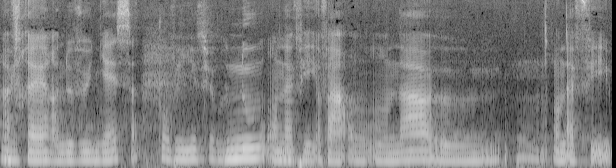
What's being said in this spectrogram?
un frère, un neveu, une nièce. Pour veiller sur eux. Nous, on a fait, enfin, on, a, on a fait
